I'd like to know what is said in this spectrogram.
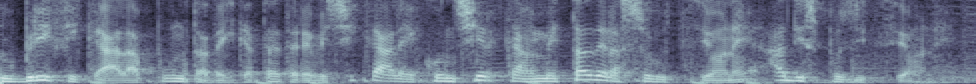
Lubrifica la punta del catetere vescicale con circa metà della soluzione a disposizione.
